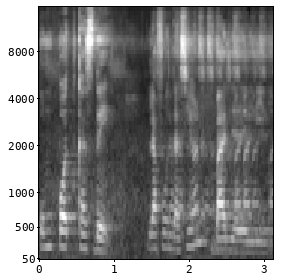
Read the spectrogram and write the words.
Un podcast de la Fundación Valle del Lima.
